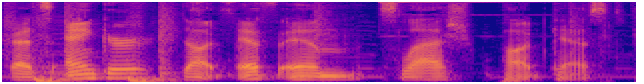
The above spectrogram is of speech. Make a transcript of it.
That's anchor.fm slash podcast.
